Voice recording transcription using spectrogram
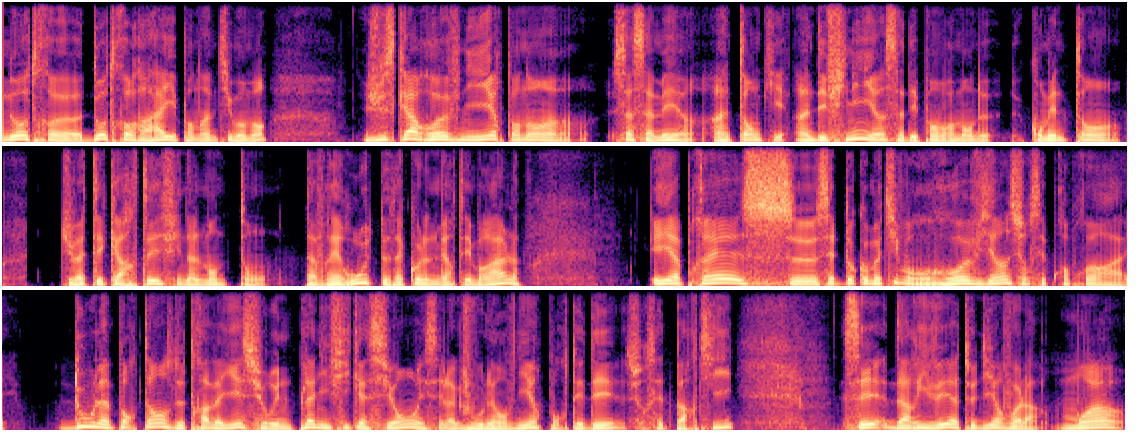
euh, d'autres rails pendant un petit moment, jusqu'à revenir pendant un, ça, ça met un, temps qui est indéfini. Hein, ça dépend vraiment de, combien de temps tu vas t'écarter finalement de ton, ta vraie route, de ta colonne vertébrale. Et après, cette locomotive revient sur ses propres rails. D'où l'importance de travailler sur une planification, et c'est là que je voulais en venir pour t'aider sur cette partie, c'est d'arriver à te dire, voilà, moi,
